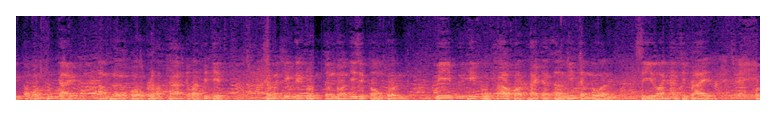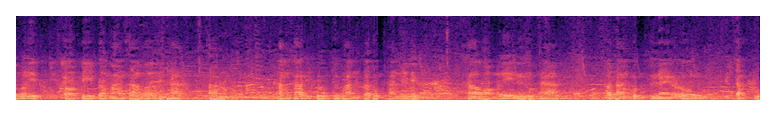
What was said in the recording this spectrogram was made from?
1 ตำบลทุ่งใหญ่อำเภอโพประทับช้างจังหวัดพิจิตร สมาชิกในกลุ่มจำนวน 22 คน มีพื้นที่ปลูกข้าวปลอดภัยจากสารพิษจำนวน 450 ไร่ ผลผลิตต่อปีประมาณ 315 ตันพันธุ์ข้าวที่ปลูกคือพันธุ์ประทุมธานีหนึ่งข้าวหอมมะลิ105ประธานกลุ่มคือนายระรงค์ จากกุ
